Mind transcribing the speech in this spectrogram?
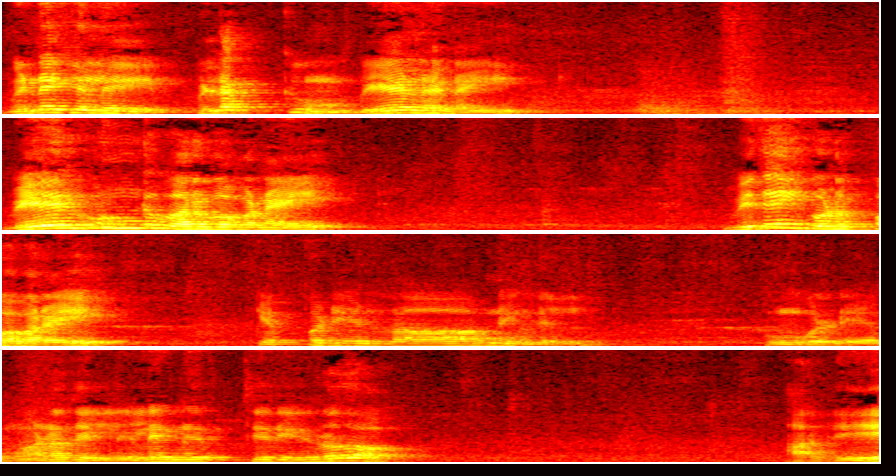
வினைகளை பிளக்கும் வேலனை வேல் கொண்டு வருபவனை விதை கொடுப்பவரை எப்படியெல்லாம் நீங்கள் உங்களுடைய மனதில் நிலைநிறுத்துகிறீர்களோ அதே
